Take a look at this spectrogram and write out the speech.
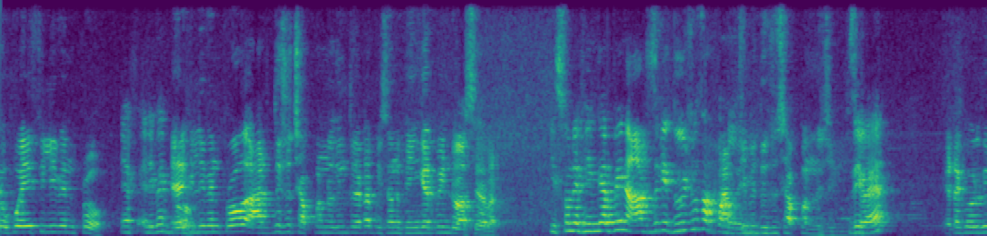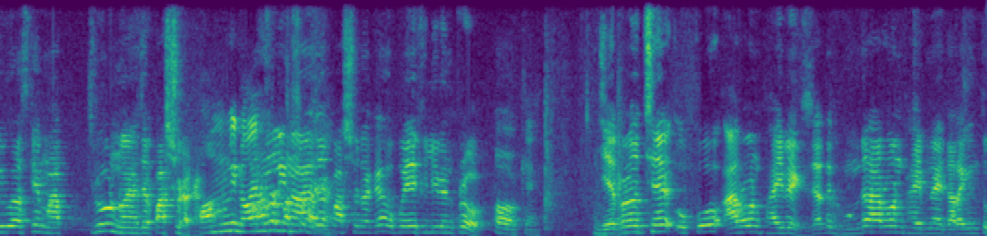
Oppo A11 Pro F eleven A11 Pro আট দুশো ছাপ্পান্ন কিন্তু এটা পিছনে ফিঙ্গারপ্রিন্টও আছে আবার। পিছনে ফিঙ্গারপ্রিন্ট আট জিবি দুইশো ছাপ্পান্ন জিবি দুশো ছাপ্পান্ন জিবি। জি ভাই। এটা করে দিব আজকে মাত্র নয় হাজার পাঁচশো টাকা। অনলি নয় হাজার পাঁচশো টাকা। 9500 টাকা Oppo A11 Pro ওকে এরপর হচ্ছে Oppo R1 5X যাদের Honda R1 5 নাই তারা কিন্তু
